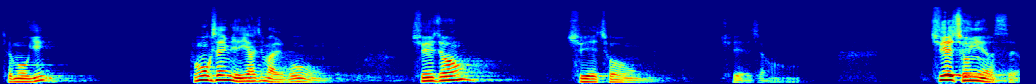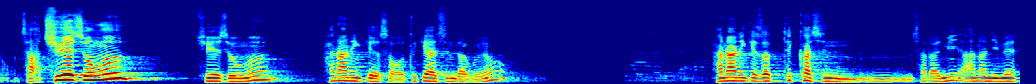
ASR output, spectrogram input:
제목이 부목사님 얘기하지 말고 주의 종, 주의 종, 주의 종. 주의 종이었어요. 자, 주의 종은 주의 종은 하나님께서 어떻게 하신다고요? 하나님께서 택하신 사람이 하나님의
